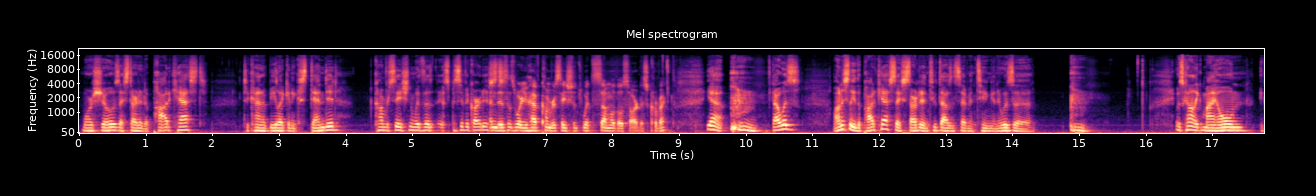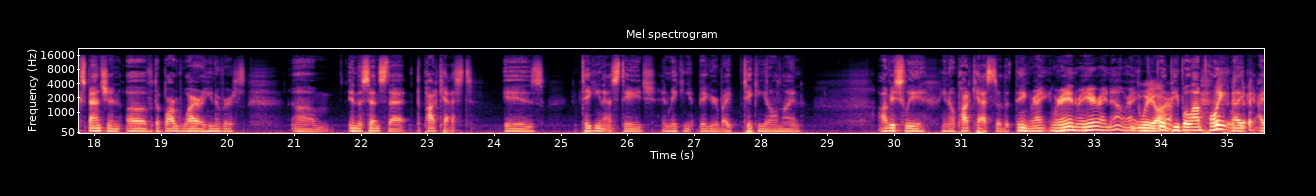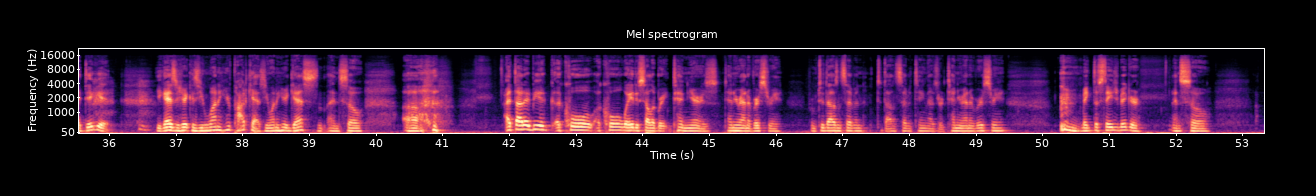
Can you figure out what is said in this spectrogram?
more shows. I started a podcast to kind of be like an extended conversation with a, a specific artist. And this is where you have conversations with some of those artists, correct? Yeah, that was honestly the podcast I started in 2017, and it was a it was kind of like my own expansion of the barbed wire universe, um, in the sense that the podcast is taking that stage and making it bigger by taking it online. Obviously, you know, podcasts are the thing, right? We're in right here, right now, right? We people, are. people on point. Like I dig it. You guys are here because you want to hear podcasts, you want to hear guests, and so uh, I thought it'd be a, a cool a cool way to celebrate 10 years, 10 year anniversary from 2007 2017. That was our 10 year anniversary. Make the stage bigger, and so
